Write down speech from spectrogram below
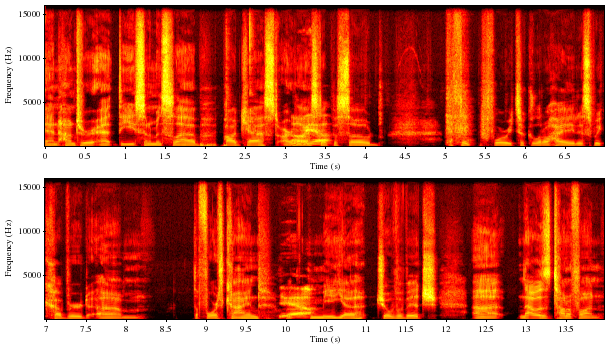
and Hunter at the Cinnamon Slab podcast. Our Oh, last yeah. episode I think before we took a little hiatus, we covered um the fourth kind Yeah. Milla Jovovich. Uh, that was a ton of fun.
